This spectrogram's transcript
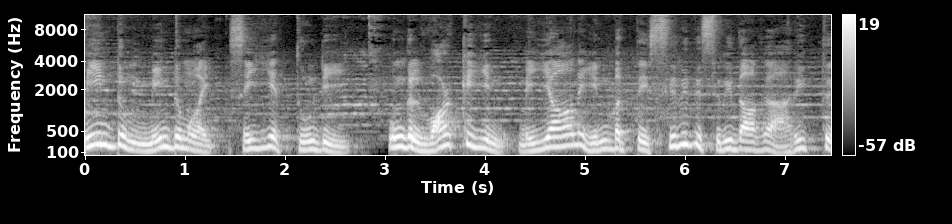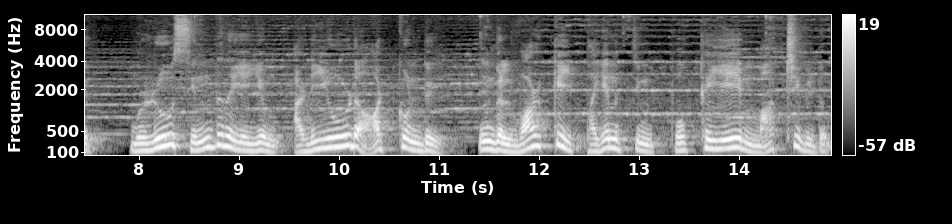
மீண்டும் மீண்டுமாய் செய்ய தூண்டி உங்கள் வாழ்க்கையின் மெய்யான இன்பத்தை சிறிது சிறிதாக அரித்து முழு சிந்தனையையும் அடியோடு ஆட்கொண்டு உங்கள் வாழ்க்கை பயணத்தின் போக்கையே மாற்றிவிடும்.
